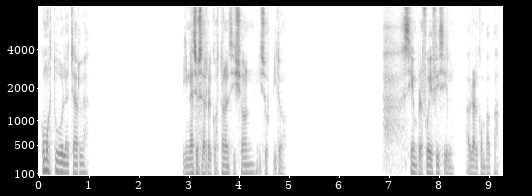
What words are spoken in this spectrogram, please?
¿Cómo estuvo la charla? Ignacio se recostó en el sillón y suspiró. Siempre fue difícil hablar con papá.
